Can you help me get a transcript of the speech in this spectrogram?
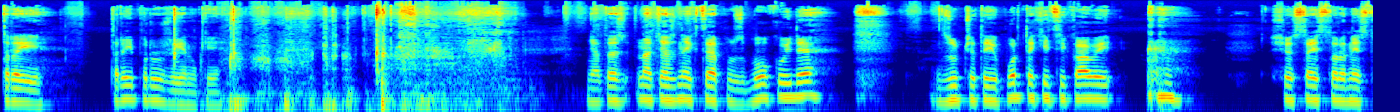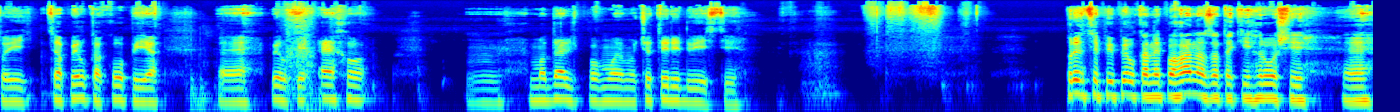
Три. Три пружинки. Натяжник цепу збоку йде. Зубчатий упор такий цікавий, що з цієї сторони стоїть. Ця пилка копія е, пилки Echo. Модель, по-моєму, 4200. В принципі, пилка непогана за такі гроші. Е,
